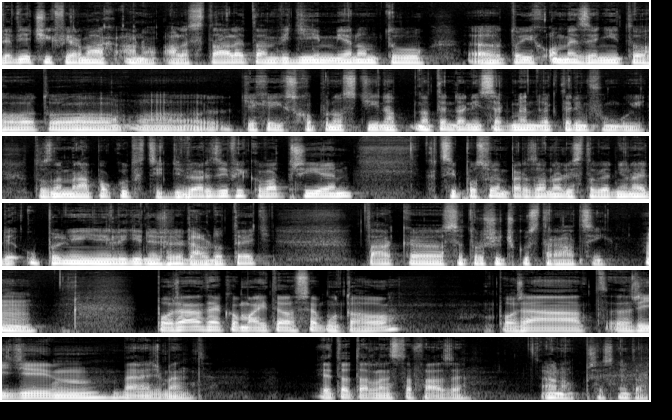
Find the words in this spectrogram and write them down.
ve větších firmách ano, ale stále tam vidím jenom tu, eh, to jejich omezení toho, toho, eh, těch jejich schopností na, na ten daný segment, ve kterém fungují. To znamená, pokud chci diverzifikovat příjem, chci po svém personalistovi, ať najde úplně jiný lidi, než hledal doteď, tak eh, se trošičku ztrácí. Hmm. Pořád jako majitel jsem u toho, pořád řídím management. Je to tahle fáze. Ano, přesně tak.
